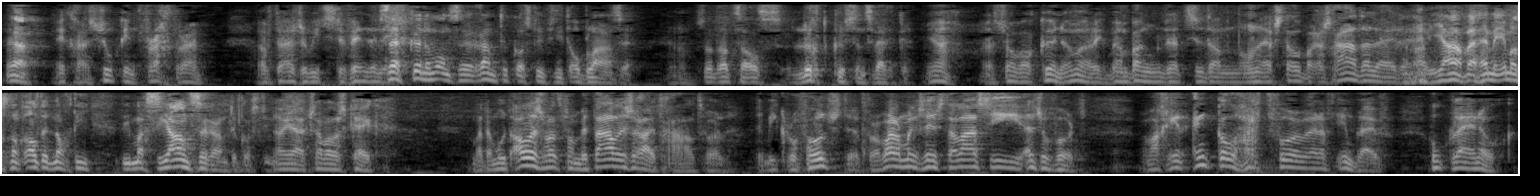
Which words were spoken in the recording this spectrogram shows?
Ja. Ik ga zoeken in het vrachtruim. Of daar zoiets te vinden is. Zeg, kunnen we onze ruimtekostuums niet opblazen? Zodat ze als luchtkussens werken. Ja, dat zou wel kunnen, maar ik ben bang dat ze dan onherstelbare schade lijden. Nou ja, we hebben immers nog altijd nog die, die Martiaanse ruimtekostuums. Nou ja, ik zal wel eens kijken. Maar dan moet alles wat van metaal is eruit gehaald worden. De microfoons, de verwarmingsinstallatie enzovoort. Er mag geen enkel hard voorwerp in blijven. Hoe klein ook.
